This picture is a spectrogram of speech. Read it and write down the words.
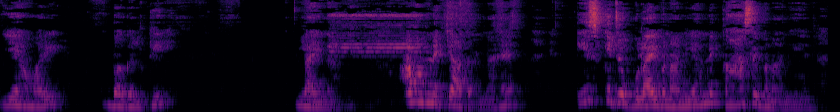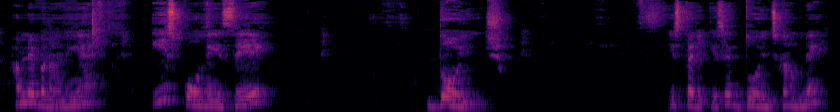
ये हमारी बगल की लाइन। आ गई अब हमने क्या करना है? इसकी जो गुलाई बनानी है, हमने कहा से बनानी है? हमने बनानी है इस कोने से दो इंच। इस तरीके से दो इंच का हमने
